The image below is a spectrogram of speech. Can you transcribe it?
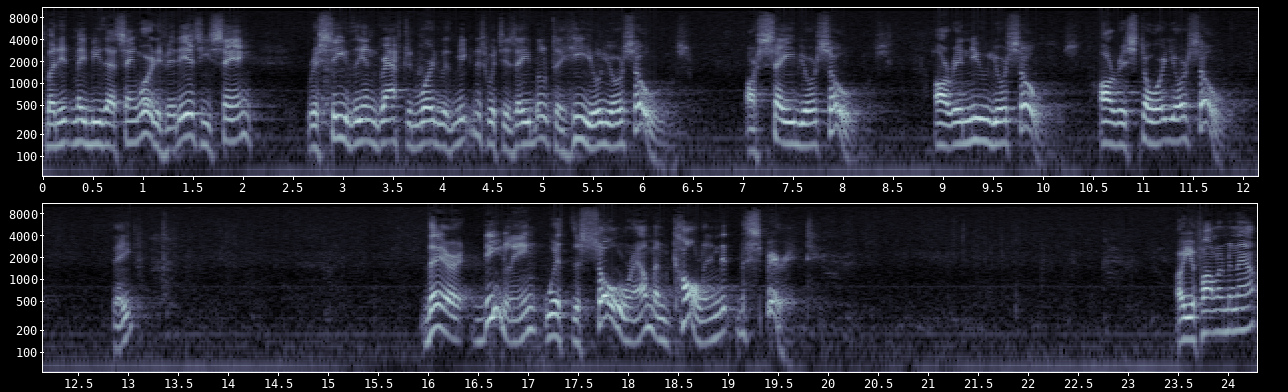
but it may be that same word. If it is, he's saying receive the engrafted word with meekness, which is able to heal your souls, or save your souls, or renew your souls, or restore your soul. See? They're dealing with the soul realm and calling it the spirit. Are you following me now?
